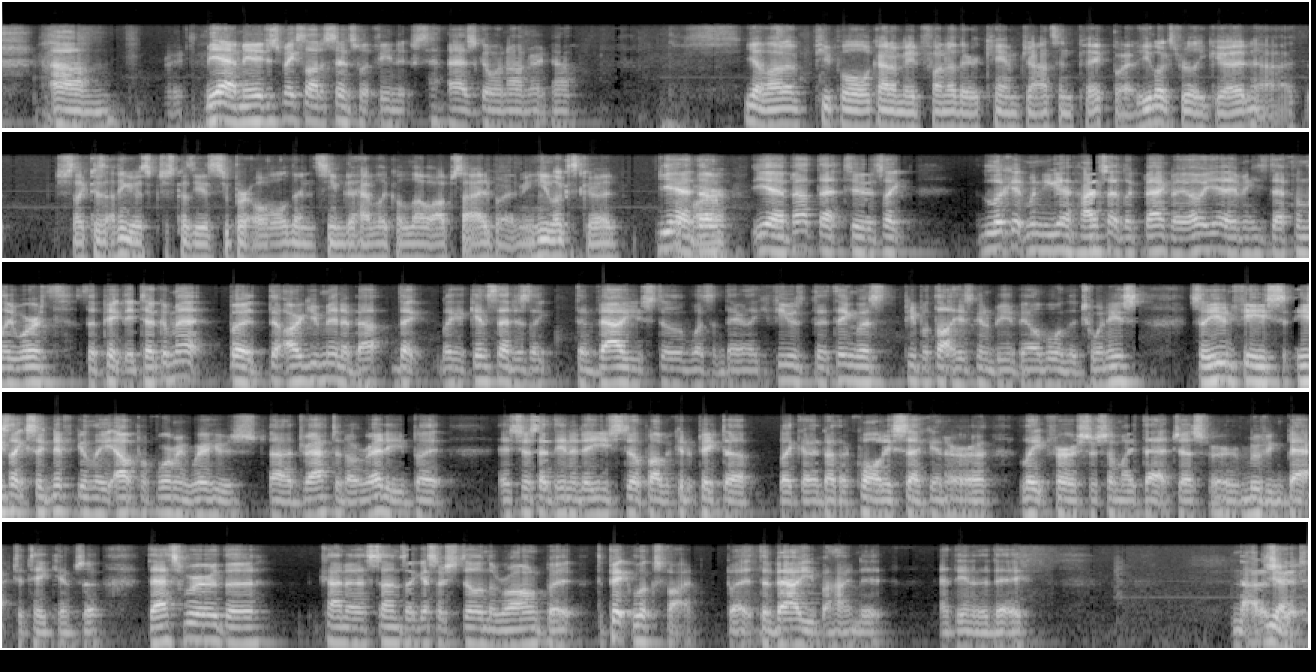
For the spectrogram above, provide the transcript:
Um, right. Yeah, I mean it just makes a lot of sense what Phoenix has going on right now. Yeah, a lot of people kind of made fun of their Cam Johnson pick, but he looks really good. Uh, just like because I think it was just because he is super old and seemed to have like a low upside, but I mean he looks good. Yeah, the, yeah, about that too. It's like look at when you have hindsight, look back, like, oh yeah, I mean he's definitely worth the pick they took him at. But the argument about that, like against that, is like the value still wasn't there. Like if he was, the thing was, people thought he was going to be available in the twenties. So even if he's he's like significantly outperforming where he was uh, drafted already, but it's just at the end of the day, you still probably could have picked up like another quality second or a late first or something like that just for moving back to take him. So that's where the kind of Suns, I guess, are still in the wrong. But the pick looks fine, but the value behind it at the end of the day, not as yeah. good.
